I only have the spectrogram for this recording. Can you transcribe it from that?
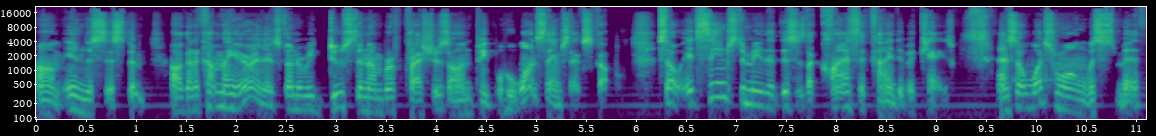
um, in the system are going to come here and it's going to reduce the number of pressures on people who want same sex couples. So it seems to me that this is the classic kind of a case. And so what's wrong with Smith?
